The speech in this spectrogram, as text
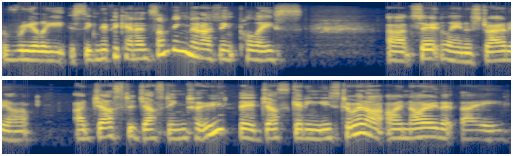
really significant and something that I think police, uh, certainly in Australia, are just adjusting to. They're just getting used to it. I, I know that they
